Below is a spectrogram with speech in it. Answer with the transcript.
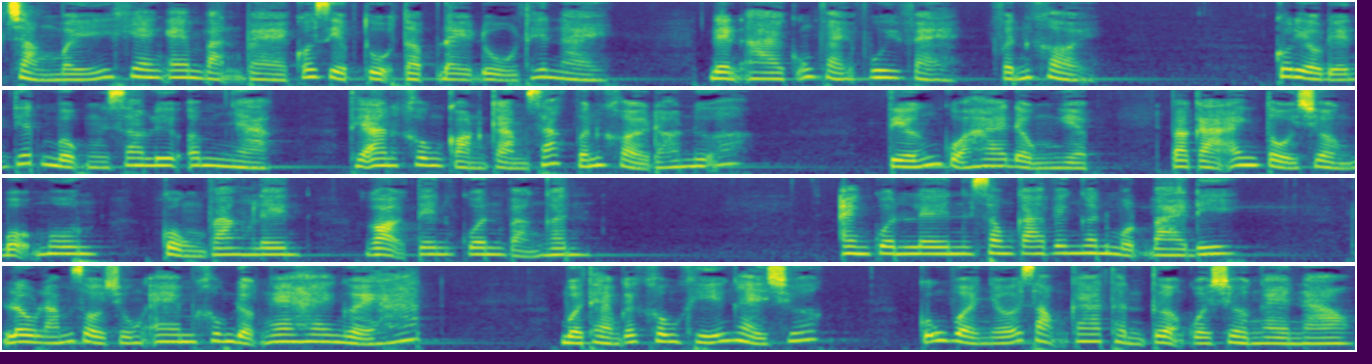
Chẳng mấy khi anh em bạn bè có dịp tụ tập đầy đủ thế này nên ai cũng phải vui vẻ, phấn khởi. Có điều đến tiết mục giao lưu âm nhạc Thì An không còn cảm giác phấn khởi đó nữa. Tiếng của hai đồng nghiệp Và cả anh tổ trưởng bộ môn Cùng vang lên Gọi tên Quân và Ngân. Anh Quân lên xong ca với Ngân một bài đi. Lâu lắm rồi chúng em không được nghe hai người hát. Vừa thèm cái không khí ngày trước Cũng vừa nhớ giọng ca thần tượng của trường ngày nào.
